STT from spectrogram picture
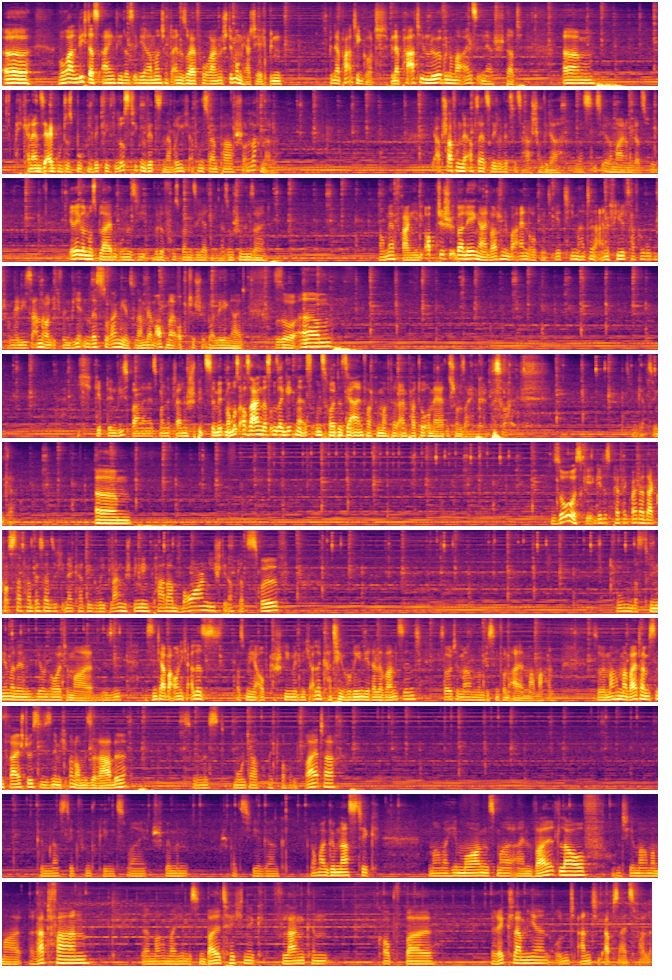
Äh, woran liegt das eigentlich, dass in Ihrer Mannschaft eine so hervorragende Stimmung herrscht? Ja, ich bin, ich bin der Partygott. Ich bin der Partylöwe Nummer 1 in der Stadt. Ähm, kenne ein sehr gutes Buch mit wirklich lustigen Witzen. Da bringe ich ab und zu ein paar schon lachen alle. Die Abschaffung der Abseitsregel wird zurzeit schon wieder. Was ist Ihre Meinung dazu? Die Regel muss bleiben, ohne sie würde Fußball mit Sicherheit nicht mehr so schön sein. Noch mehr Fragen hier. Die optische Überlegenheit war schon beeindruckend. Ihr Team hatte eine Vielzahl von guten Chancen. Ja, die Sandra und ich, wenn wir in ein Restaurant gehen zusammen, wir haben auch mal optische Überlegenheit. So, ähm, gibt den Wiesbaden jetzt mal eine kleine Spitze mit. Man muss auch sagen, dass unser Gegner es uns heute sehr einfach gemacht hat. Ein paar Tore mehr hätten es schon sein können. So. Zwinker, zwinker. Ähm... So, es geht, geht, es perfekt weiter. Da Costa verbessert sich in der Kategorie Flanken. Wir spielen gegen Paderborn, die stehen auf Platz 12. was trainieren wir denn hier und heute mal? Sind, das sind ja aber auch nicht alles, was mir hier aufgeschrieben wird, nicht alle Kategorien, die relevant sind. Ich sollte immer so ein bisschen von allem mal machen. So, wir machen mal weiter ein bisschen Freistöße. Die sind nämlich immer noch miserabel. Zumindest Montag, Mittwoch und Freitag. Gymnastik 5 gegen 2, Schwimmen, Spaziergang. Nochmal Gymnastik. Machen wir hier morgens mal einen Waldlauf und hier machen wir mal Radfahren. Dann machen wir hier ein bisschen Balltechnik, Flanken, Kopfball, Reklamieren und Anti-Abseitsfalle.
